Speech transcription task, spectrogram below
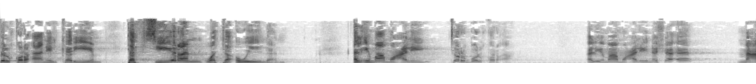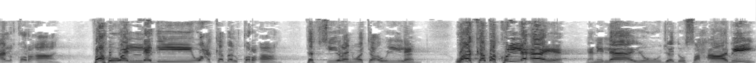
بالقران الكريم تفسيرا وتاويلا. الإمام علي ترب القرآن. الإمام علي نشأ مع القرآن فهو الذي واكب القرآن تفسيرا وتاويلا. واكب كل آية يعني لا يوجد صحابي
